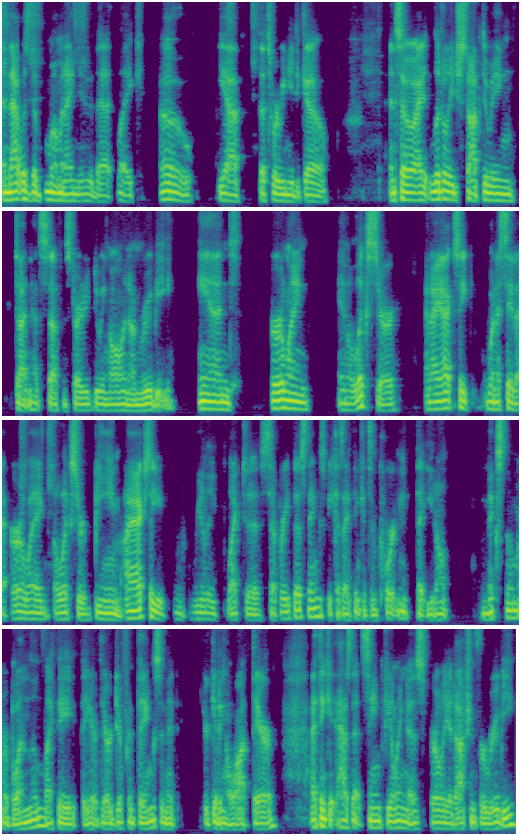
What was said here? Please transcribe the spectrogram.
and that was the moment I knew that like, oh yeah, that's where we need to go. And so I literally just stopped doing .NET stuff and started doing all in on Ruby. And Erlang and Elixir, and I actually, when I say that Erlang, Elixir, Beam, I actually really like to separate those things because I think it's important that you don't mix them or blend them. Like they they are they are different things, and it, you're getting a lot there. I think it has that same feeling as early adoption for Ruby.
